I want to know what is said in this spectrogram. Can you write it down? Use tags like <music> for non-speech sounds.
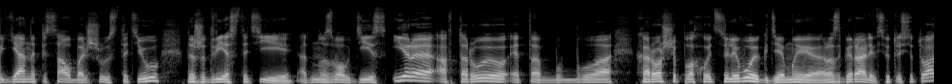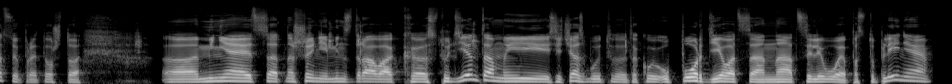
я написал большую статью, даже две статьи. Одну назвал Dies Irae, а вторую это была хороший, плохой, целевой, где мы разбирали всю эту ситуацию про то, что э, меняется отношение Минздрава к студентам, и сейчас будет такой упор делаться на целевое поступление.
